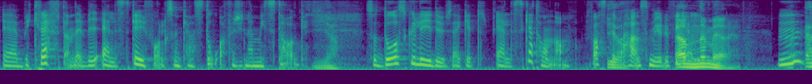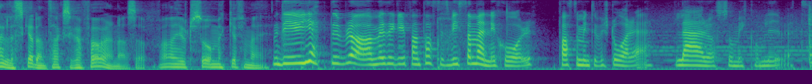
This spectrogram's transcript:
eh, bekräftande. Vi älskar ju folk som kan stå för sina misstag. Ja. Så då skulle ju du säkert älskat honom, fast det Ja. var han som gjorde fel. Ännu mer. Mm. Jag älskar den taxichauffören alltså. Han har gjort så mycket för mig. Men det är ju jättebra, men jag tycker det är fantastiskt. Vissa människor, fast de inte förstår det, lär oss så mycket om livet.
